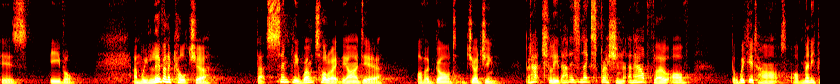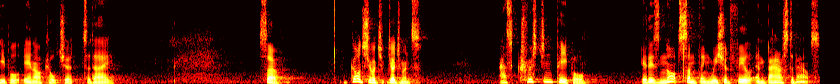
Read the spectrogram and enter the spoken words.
is evil. And we live in a culture that simply won't tolerate the idea of a God judging. But actually, that is an expression, an outflow of the wicked heart of many people in our culture today. So, God's judgment. As Christian people, it is not something we should feel embarrassed about.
